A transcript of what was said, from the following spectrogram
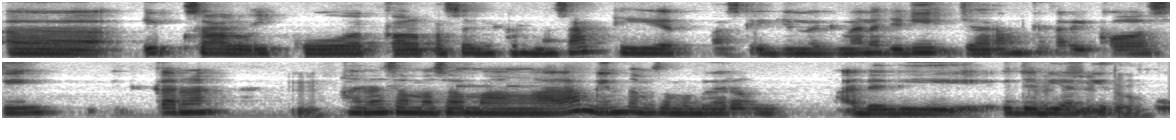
uh, ik- selalu ikut kalau pas lagi ke rumah sakit pas kayak gimana gimana jadi jarang kita recall sih karena Hmm. karena sama-sama ngalamin sama-sama bareng ada di kejadian Ada di situ. itu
